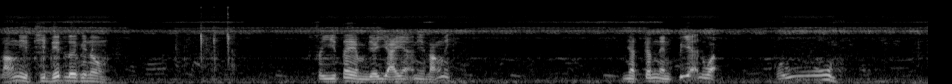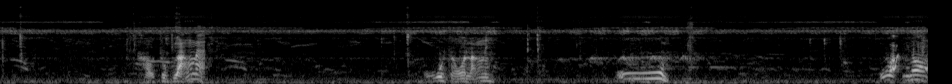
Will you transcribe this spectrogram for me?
หลังนี้ทีเด็ดเลยพี่น้องสี่แต้มใหญ่ๆอะนี่หลังนี่หยัดกันแน่นเปี้ยด้วยโอ้เขาถูกหลังน่ะโอ้สองวนหลังนี่โอ้ วะพี่น้อง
